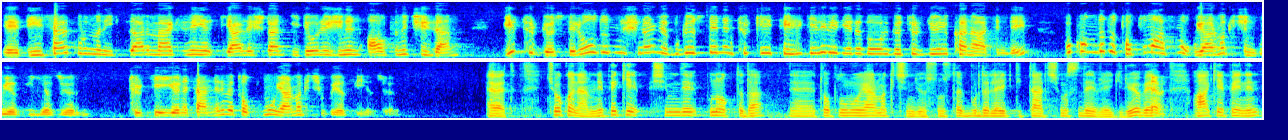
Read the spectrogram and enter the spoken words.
e, dinsel kurumları iktidarın merkezine yerleştiren ideolojinin altını çizen bir tür gösteri olduğunu düşünüyorum ve bu gösterinin Türkiye'yi tehlikeli bir yere doğru götürdüğünü kanaatindeyim. Bu konuda da toplumu aslında uyarmak için bu yazıyı yazıyorum. Türkiye'yi yönetenleri ve toplumu uyarmak için bu yazıyı yazıyorum. Evet, çok önemli. Peki şimdi bu noktada e, toplumu uyarmak için diyorsunuz. Tabii burada laiklik tartışması devreye giriyor ve Evet. AKP'nin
